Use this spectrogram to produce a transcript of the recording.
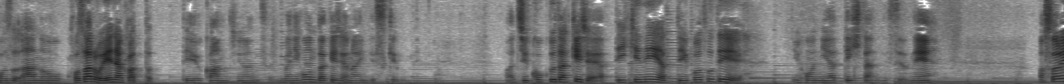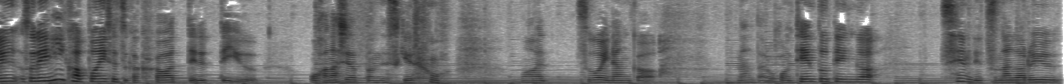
来ざあの来ざるを得なかったってていう感じなんですよ、まあ、日本だけじゃないんですけどねまあ、自国だけじゃやっていけねえやっていうことで日本にやってきたんですよね。まあ、それそれに活版印刷が関わってるっていうお話だったんですけど まあすごいなんかなんだろうこの点と点が線でつながる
